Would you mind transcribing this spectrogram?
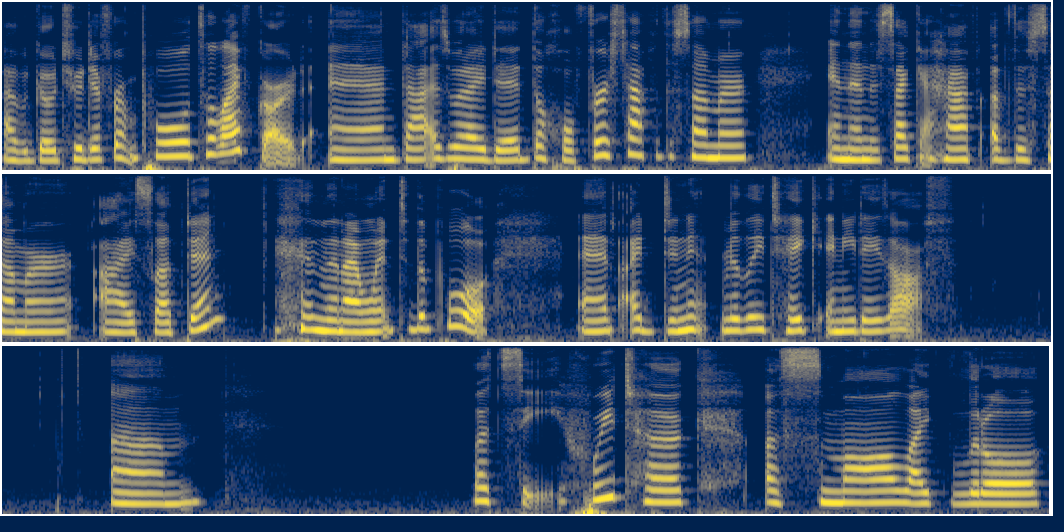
I would go to a different pool to lifeguard. And that is what I did the whole first half of the summer. And then the second half of the summer, I slept in and then I went to the pool. And I didn't really take any days off. Um, let's see. We took a small, like, little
